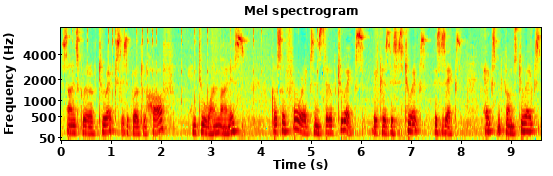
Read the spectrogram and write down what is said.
sine square of 2x is equal to half into 1 minus cos of 4x instead of 2x because this is 2x, this is x. x becomes 2x,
